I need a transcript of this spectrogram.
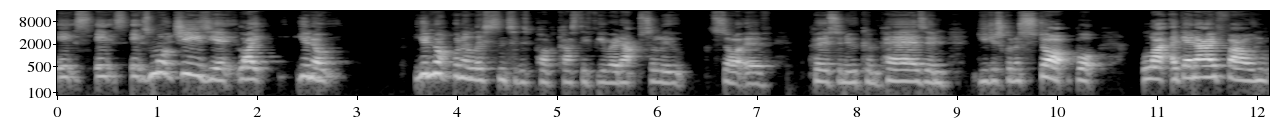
it's it's it's much easier like you know you're not going to listen to this podcast if you're an absolute sort of person who compares and you're just going to stop but like again i found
